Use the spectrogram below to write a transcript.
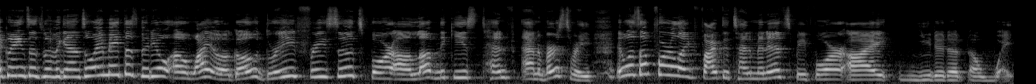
Hi Queens, it's Viv again. So I made this video a while ago, three free suits for uh, Love Nikki's 10th anniversary. It was up for like 5 to 10 minutes before I yeeted it away.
